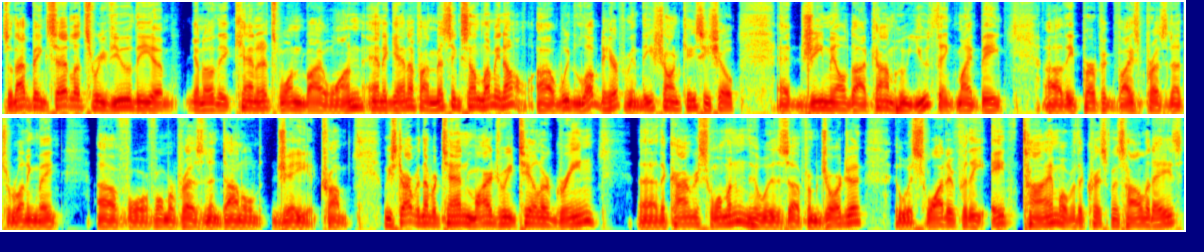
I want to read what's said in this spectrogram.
So that being said, let's review the uh, you know the candidates one by one. And again, if I'm missing some, let me know. Uh, we'd love to hear from you. The Sean Casey Show at gmail.com, who you think might be uh, the perfect vice presidential running mate. Uh, for former President Donald J. Trump. We start with number 10, Marjorie Taylor Greene. Uh, the congresswoman who was uh, from Georgia, who was swatted for the eighth time over the Christmas holidays,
